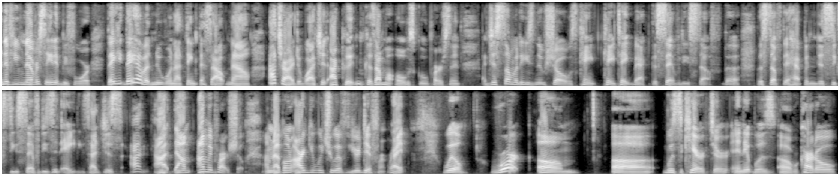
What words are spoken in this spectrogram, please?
And if you've never seen it before, they they have a new one I think that's out now. I tried to watch it, I couldn't because I'm an old school person. Just some of these new shows can't can't take back the 70s stuff, the the stuff that happened in the 60s, 70s, and 80s. I just I, I I'm I'm impartial. I'm not going to argue with you if you're different, right? Well, Roarke um uh was the character, and it was uh, Ricardo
